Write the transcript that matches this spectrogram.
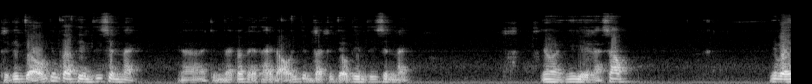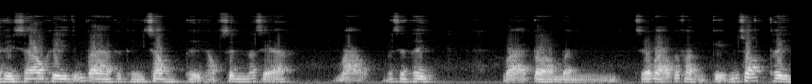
Thì cái chỗ chúng ta thêm thí sinh này à, chúng ta có thể thay đổi chúng ta cái chỗ thêm thí sinh này. Rồi như vậy là xong. Như vậy thì sau khi chúng ta thực hiện xong thì học sinh nó sẽ vào nó sẽ thi. Và to mình sẽ vào cái phần kiểm soát thi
